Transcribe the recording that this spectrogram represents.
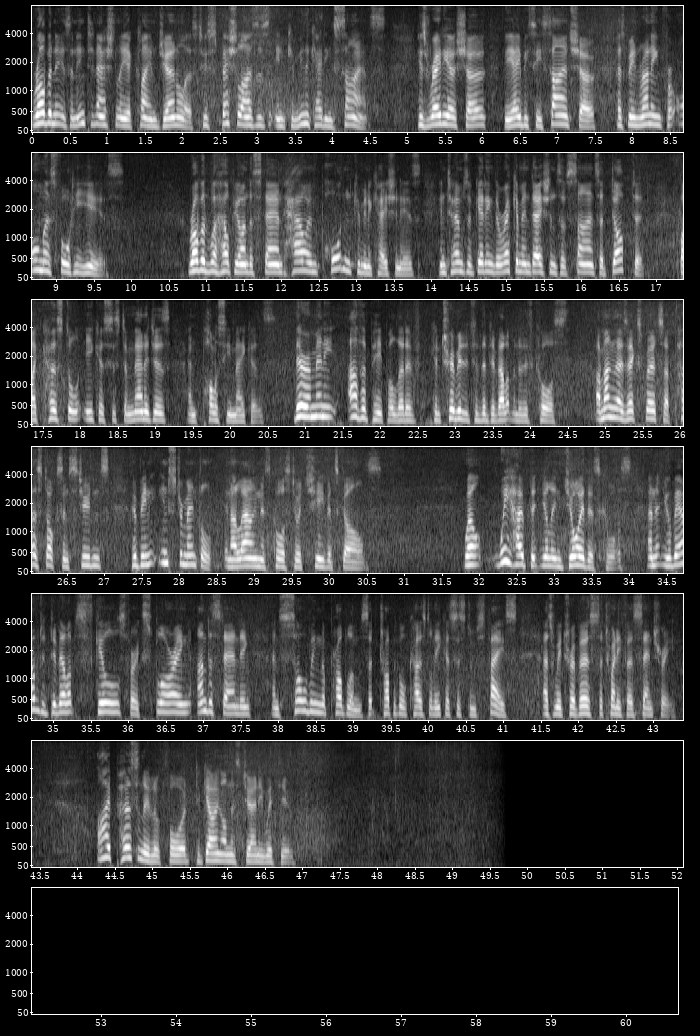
Robyn is an internationally acclaimed journalist who specialises in communicating science. His radio show, the ABC Science Show, has been running for almost 40 years. Robyn will help you understand how important communication is in terms of getting the recommendations of science adopted by coastal ecosystem managers and policymakers. There are many other people that have contributed to the development of this course. Among those experts are postdocs and students who've been instrumental in allowing this course to achieve its goals. Well, we hope that you'll enjoy this course and that you'll be able to develop skills for exploring, understanding and solving the problems that tropical coastal ecosystems face as we traverse the 21st century. I personally look forward to going on this journey with you.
